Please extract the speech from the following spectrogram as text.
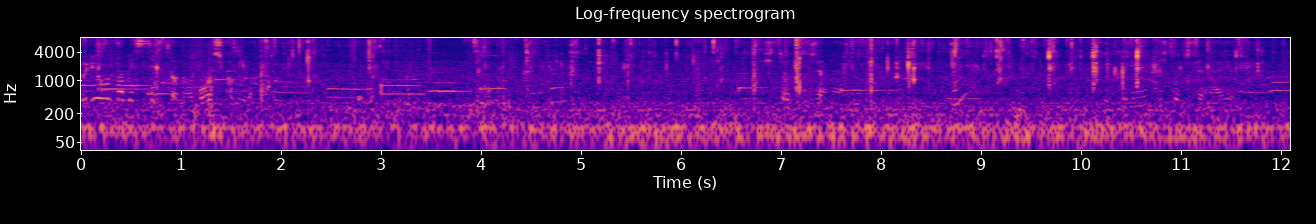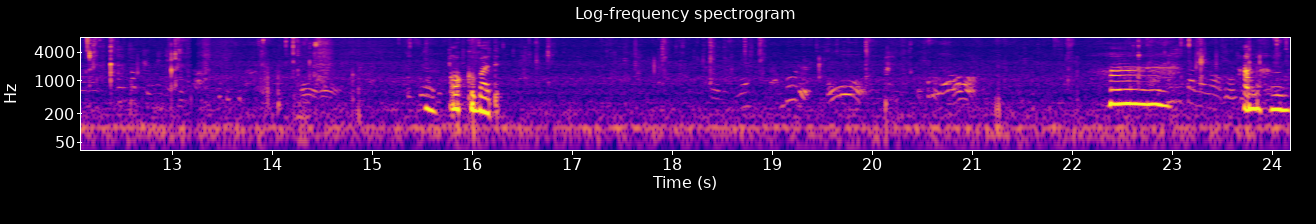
無料お試しセットの申し込み奥歯で。あー。ハムハム、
